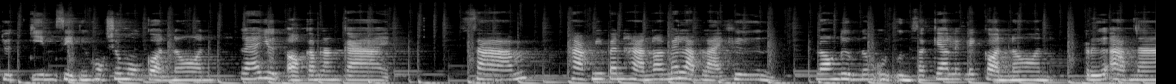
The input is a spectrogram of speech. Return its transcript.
หยุดกิน 4-6 ชั่วโมงก่อนนอน และหยุดออกกำลังกาย 3. หากมีปัญหานอนไม่หลับหลายคืน ลองดื่มนมอุ่นๆสักแก้วเล็กๆ ก่อนนอน หรืออาบน้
